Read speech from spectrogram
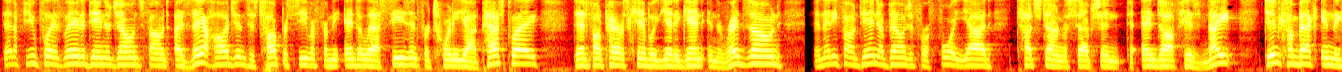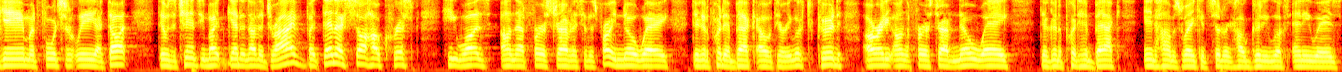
Then a few plays later, Daniel Jones found Isaiah Hodgins, his top receiver from the end of last season, for 20 yard pass play. Then found Parris Campbell yet again in the red zone. And then he found Daniel Bellinger for a four yard touchdown reception to end off his night. Didn't come back in the game, unfortunately. I thought there was a chance he might get another drive, but then I saw how crisp he was on that first drive. And I said, there's probably no way they're going to put him back out there. He looked good already on the first drive. No way they're going to put him back in harm's way, considering how good he looked, anyways,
